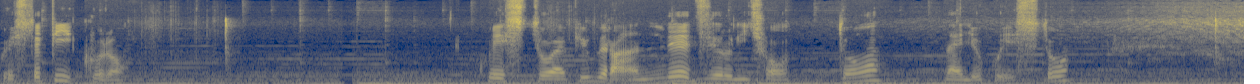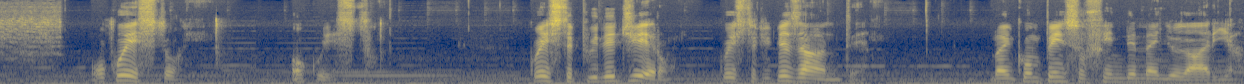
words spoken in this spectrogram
Questo è piccolo. Questo è più grande 0,18 meglio questo. O questo o questo. Questo è più leggero questo è più pesante ma in compenso fende meglio l'aria.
